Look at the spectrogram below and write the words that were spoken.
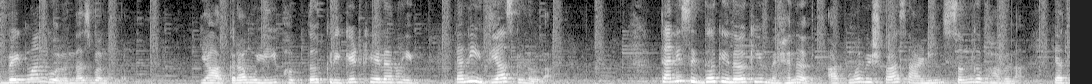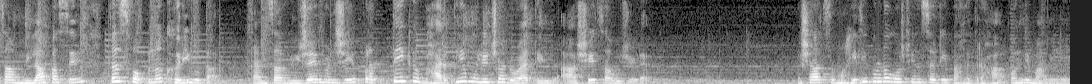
वेगवान गोलंदाज बनवलं. या अकरा मुली फक्त क्रिकेट खेळल्या नाहीत त्यांनी इतिहास घडवला. त्यांनी सिद्ध केलं की मेहनत आत्मविश्वास आणि संघ भावना याचा मिलाप असेल तर स्वप्न खरी होतात. त्यांचा विजय म्हणजे प्रत्येक भारतीय मुलीच्या डोळ्यातील आशेचा उजेड आहे. अशाच माहितीपूर्ण गोष्टींसाठी पाहत रहा. ऑन दी मानिने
